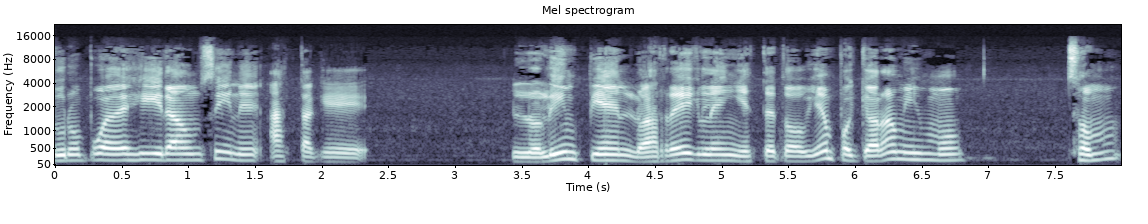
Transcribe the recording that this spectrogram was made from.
tú no puedes ir a un cine hasta que lo limpien, lo arreglen y esté todo bien porque ahora mismo son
